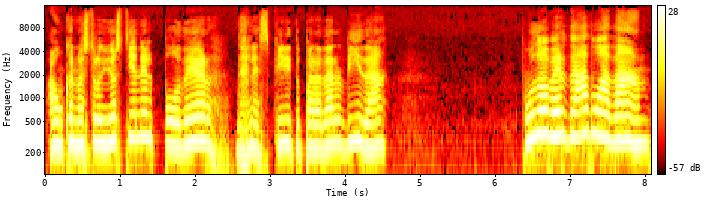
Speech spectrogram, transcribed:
Aunque nuestro Dios tiene el poder del Espíritu para dar vida, pudo haber dado a Adán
